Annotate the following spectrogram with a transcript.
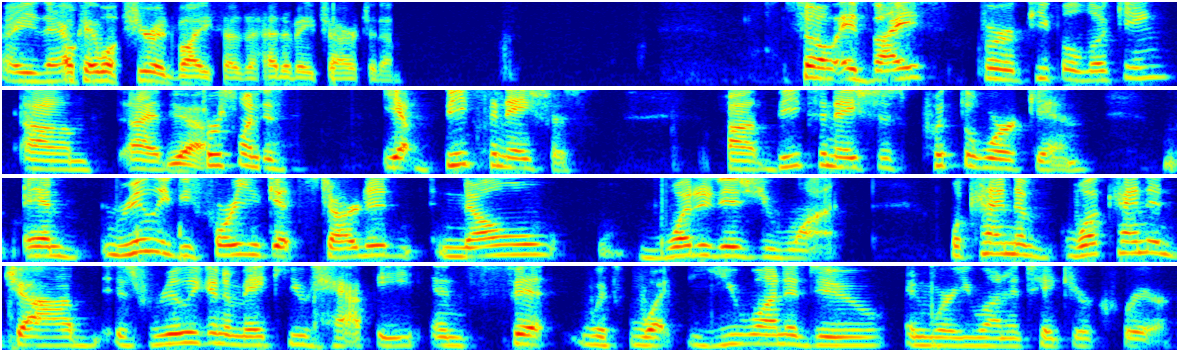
Are you there? Okay, what's your advice as a head of HR to them? So, advice for people looking. Um, uh, yeah. First one is, yeah, be tenacious. Uh, be tenacious. Put the work in, and really, before you get started, know what it is you want. What kind of what kind of job is really going to make you happy and fit with what you want to do and where you want to take your career.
